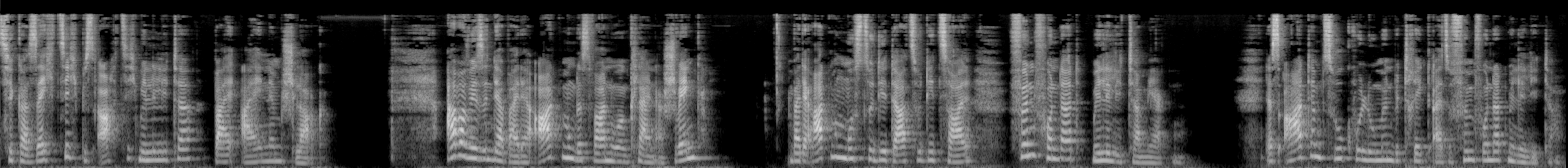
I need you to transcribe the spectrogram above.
circa 60 bis 80 Milliliter bei einem Schlag. Aber wir sind ja bei der Atmung, das war nur ein kleiner Schwenk. Bei der Atmung musst du dir dazu die Zahl 500 Milliliter merken. Das Atemzugvolumen beträgt also 500 Milliliter.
